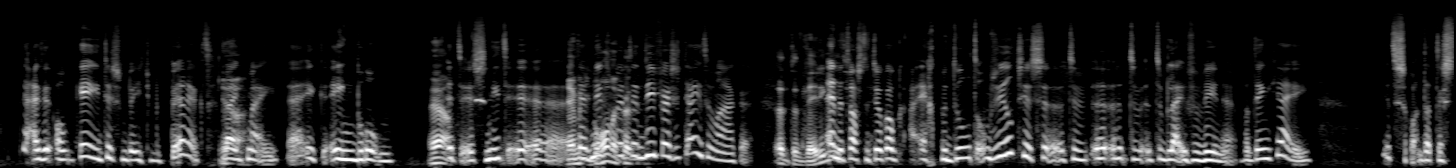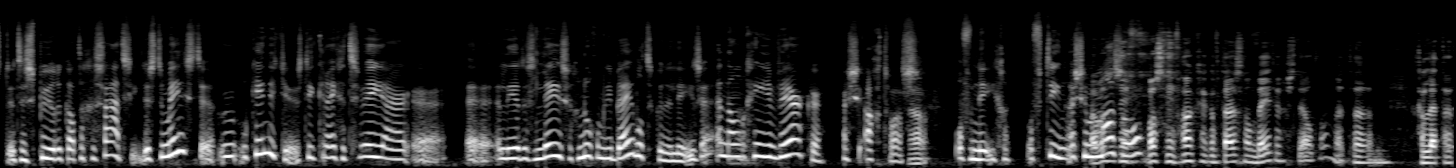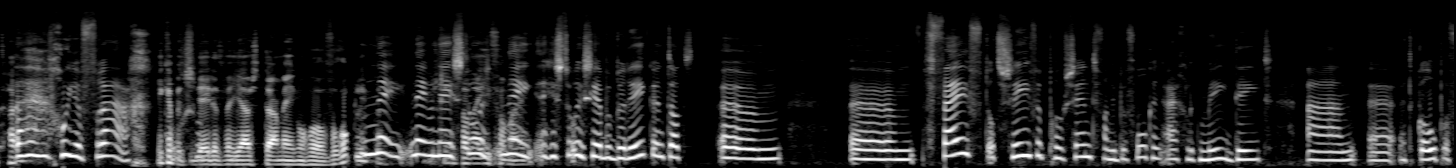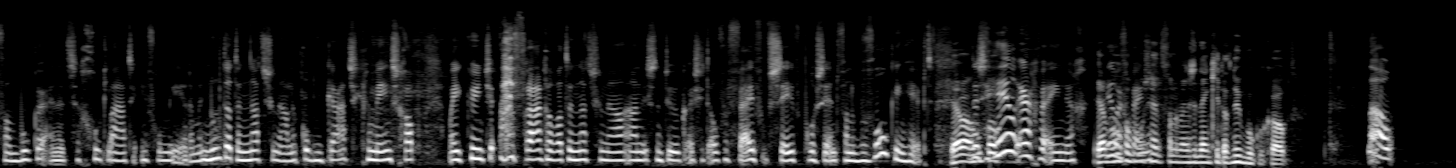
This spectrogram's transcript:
ja, oké, het is een beetje beperkt, Ja. lijkt mij. Hè. Ik, één bron. Ja, Het, is niet, eh, het heeft niks met de diversiteit te maken. dat, dat weet ik En niet. het was natuurlijk ook echt bedoeld om zieltjes eh, te, eh, te, te blijven winnen. Wat denk jij? Het is, dat is, het is pure categorisatie. Dus de meeste kindertjes die kregen twee jaar, eh, leerden ze lezen genoeg om die Bijbel te kunnen lezen. En dan ging je werken als je acht was. Ja. Of negen. Of tien. Als je Maar was, het in, was het in Frankrijk of Duitsland beter gesteld dan? Met ehm, geletterdheid? Eh, goeie vraag. ik heb het idee dat we juist daarmee nog wel voorop liepen. Nee, nee, nee, historisch, nee historici hebben berekend dat ehm ehm 5 tot 7 procent van die bevolking eigenlijk meedeed aan eh, het kopen van boeken en het zich goed laten informeren. Men noemt dat een nationale communicatiegemeenschap. Maar je kunt je afvragen wat er nationaal aan is natuurlijk als je het over 5 of 7 procent van de bevolking hebt. Ja, dat is hoeveel- heel erg weinig. Ja, maar hoeveel weinig. procent van de mensen denk je dat nu boeken koopt? Nou,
